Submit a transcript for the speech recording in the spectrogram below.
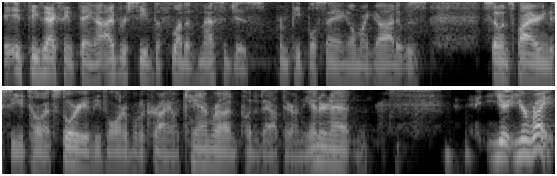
it's the exact same thing. I've received a flood of messages from people saying oh my god it was so inspiring to see you tell that story and be vulnerable to cry on camera and put it out there on the internet and you're you're right.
